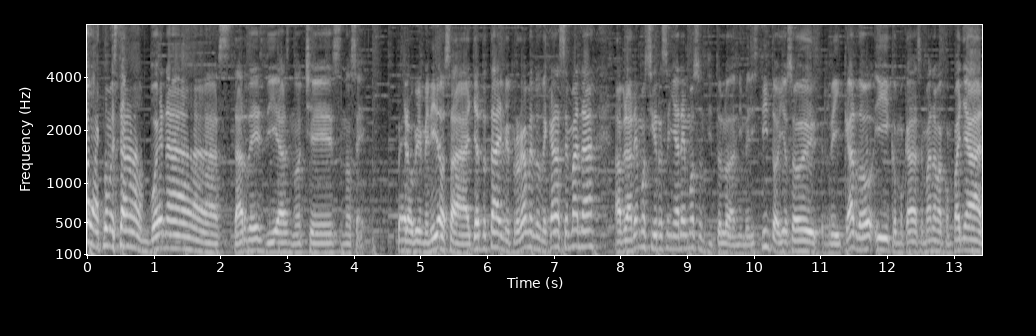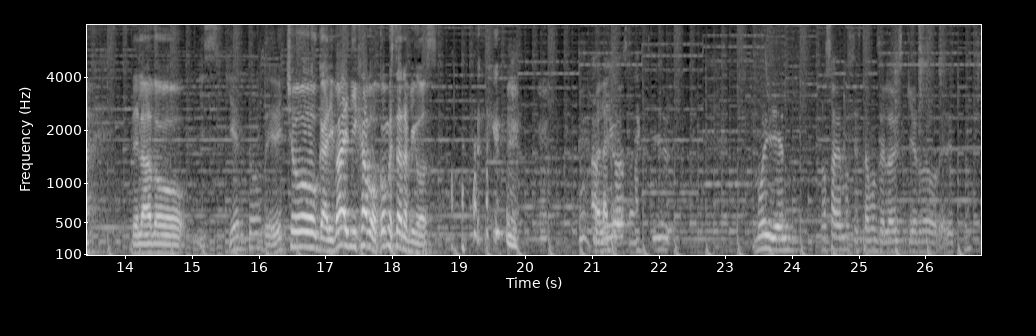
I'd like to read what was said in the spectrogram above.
Hola, ¿cómo están? Buenas tardes, días, noches, no sé. Pero bienvenidos a Yato Time, el programa en donde cada semana hablaremos y reseñaremos un título de anime distinto. Yo soy Ricardo y como cada semana me acompañan del lado izquierdo, derecho, Garibay y Javo. ¿Cómo están amigos? amigos, muy bien. No sabemos si estamos del lado izquierdo o derecho.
